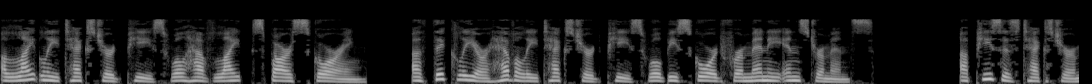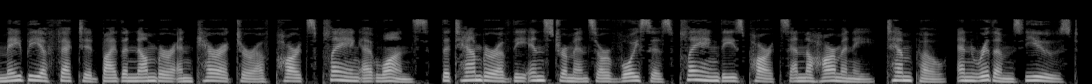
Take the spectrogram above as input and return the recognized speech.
A lightly textured piece will have light, sparse scoring. A thickly or heavily textured piece will be scored for many instruments. A piece's texture may be affected by the number and character of parts playing at once, the timbre of the instruments or voices playing these parts and the harmony, tempo, and rhythms used.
